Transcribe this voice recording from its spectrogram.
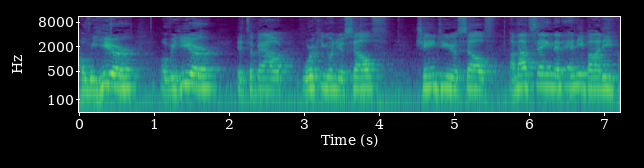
Over here, over here, it's about working on yourself, changing yourself. I'm not saying that anybody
